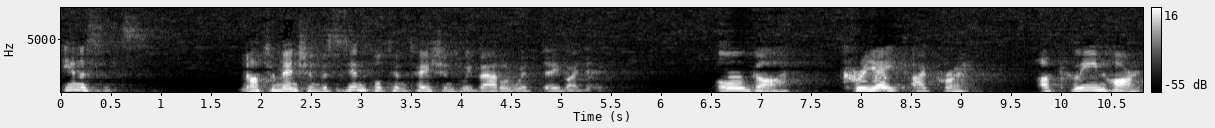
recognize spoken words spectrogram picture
innocence, not to mention the sinful temptations we battle with day by day. Oh God, create, I pray, a clean heart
